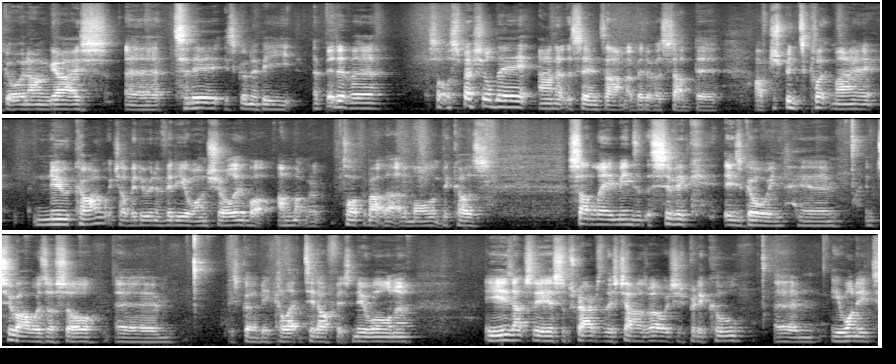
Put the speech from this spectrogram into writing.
going on guys? Uh, today is going to be a bit of a sort of special day and at the same time a bit of a sad day. I've just been to clip my new car which I'll be doing a video on shortly but I'm not going to talk about that at the moment because sadly it means that the Civic is going um, in two hours or so. Um, it's going to be collected off its new owner. He is actually a subscriber to this channel as well which is pretty cool. Um, he wanted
